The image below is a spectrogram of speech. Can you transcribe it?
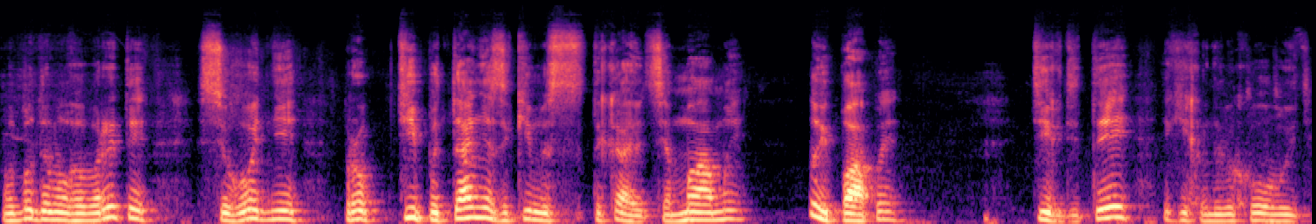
Ми будемо говорити сьогодні про ті питання, з якими стикаються мами, ну і папи тих дітей, яких вони виховують,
